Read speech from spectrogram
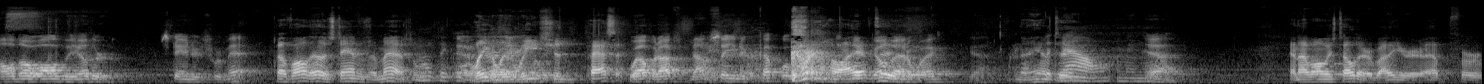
Although all the other standards were met. If all the other standards are met, legally, we should pass it. Well, but I've, I've seen a couple Oh, I have that go too. that way. Yeah. And I have But too. now, I mean, Yeah. And I've always told everybody, you're up for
